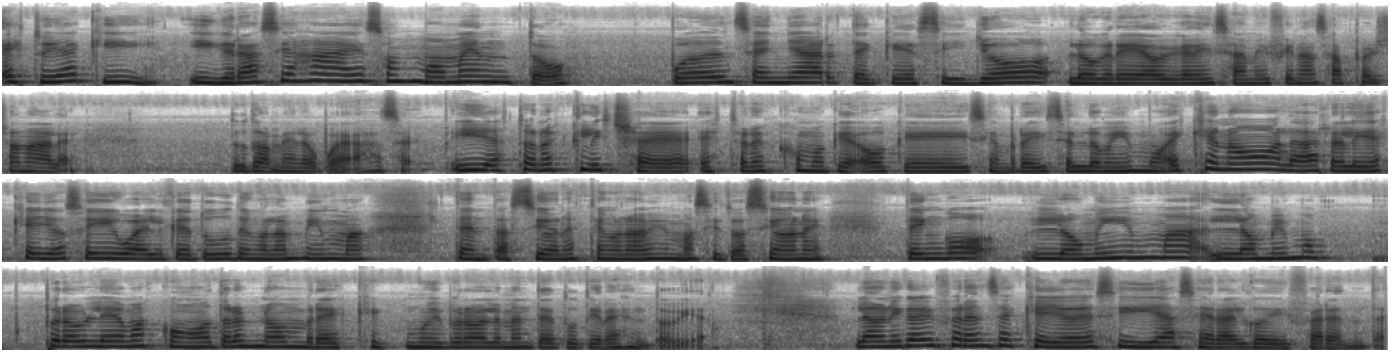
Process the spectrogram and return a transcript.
estoy aquí y gracias a esos momentos puedo enseñarte que si yo logré organizar mis finanzas personales, tú también lo puedes hacer. Y esto no es cliché, esto no es como que, ok, siempre dicen lo mismo. Es que no, la realidad es que yo soy igual que tú, tengo las mismas tentaciones, tengo las mismas situaciones, tengo lo misma, los mismos problemas con otros nombres que muy probablemente tú tienes en tu vida. La única diferencia es que yo decidí hacer algo diferente.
